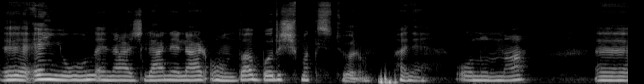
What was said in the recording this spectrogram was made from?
e, en yoğun enerjiler neler onda barışmak istiyorum. Hani onunla e,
